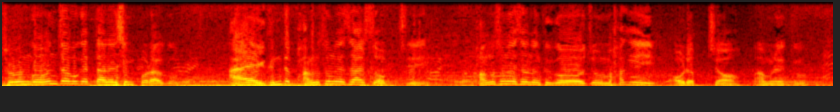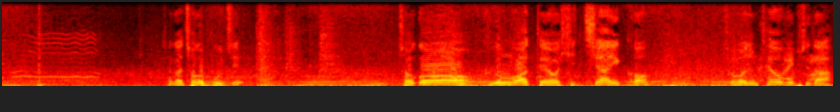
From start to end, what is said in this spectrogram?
좋은 거 혼자 보겠다는 심보라고. 아이 근데 방송에서 할 수 없지. 방송에서는 그거 좀 하기 어렵죠. 아무래도. 잠깐 저거 뭐지? 저거 그건 것 같아요. 히치하이커. 저거 좀 태워봅시다.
